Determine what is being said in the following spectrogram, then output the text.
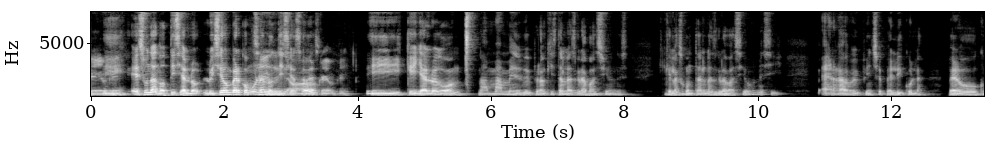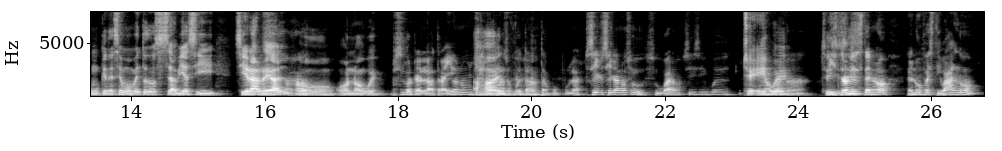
Y es una noticia, lo, lo hicieron ver como una Sí, sí, sí. noticia, Ah, ¿sabes? ok. Y que ya luego, no mames, güey, pero aquí están las grabaciones. Y que las juntan las grabaciones y. Verga, güey, pinche película. Pero como que en ese momento no se sabía si, si era real o, o no, güey. Pues lo que la atrayó, ¿no? Un chingo, Ajá, por eso fue tan, ajá. tan popular. Sí, sí ganó su, su varo, sí, sí, fue. Sí, güey. buena- Sí, y sí, creo que se estrenó en un festival, ¿no?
